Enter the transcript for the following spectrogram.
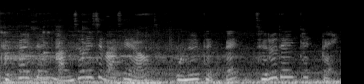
급할 땐 망설이지 마세요. 오늘 택배, 제로데이 택배.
